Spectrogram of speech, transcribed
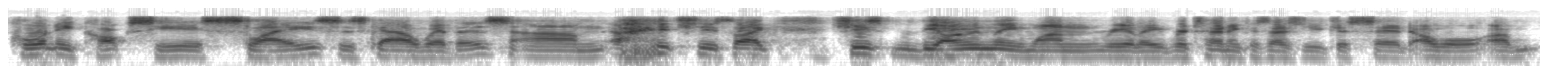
Courteney Cox here slays as Gale Weathers. Um, she's like, she's the only one really returning because, as you just said, oh, well, um,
